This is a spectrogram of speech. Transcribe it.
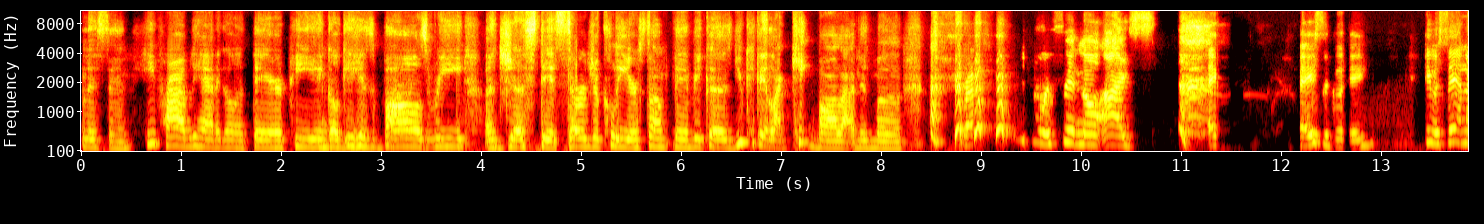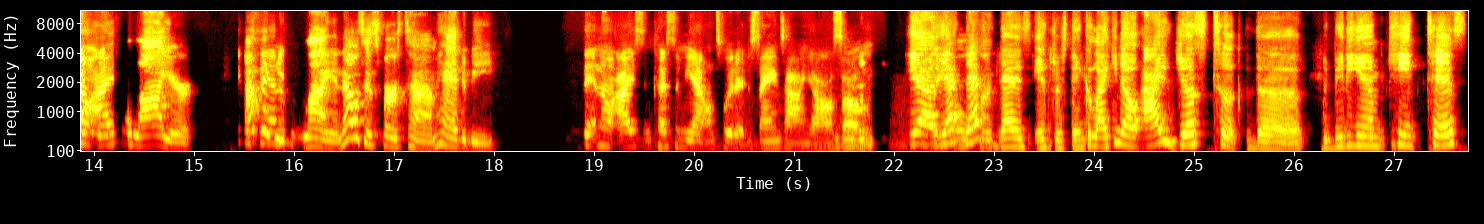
listen, he probably had to go to therapy and go get his balls readjusted surgically or something because you could get like kickball out in this mug. You were sitting on ice. basically he was sitting on ice. A liar. I think he was lying. That was his first time. Had to be. sitting on ice and cussing me out on Twitter at the same time, y'all. So Mhm. Yeah, yeah, that's that is interesting. Cause like, you know, I just took the the BDM kink test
